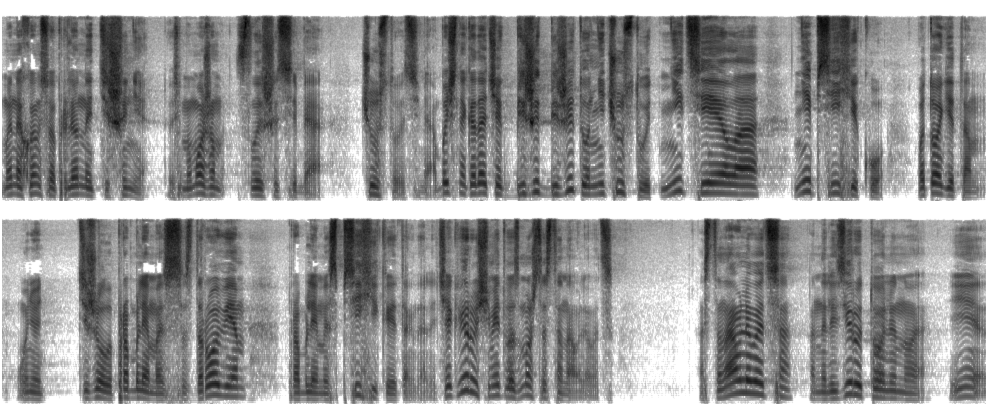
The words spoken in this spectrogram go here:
мы находимся в определенной тишине. То есть мы можем слышать себя, чувствовать себя. Обычно, когда человек бежит, бежит, он не чувствует ни тело, ни психику. В итоге там у него тяжелые проблемы со здоровьем, проблемы с психикой и так далее. Человек верующий имеет возможность останавливаться. Останавливается, анализирует то или иное и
